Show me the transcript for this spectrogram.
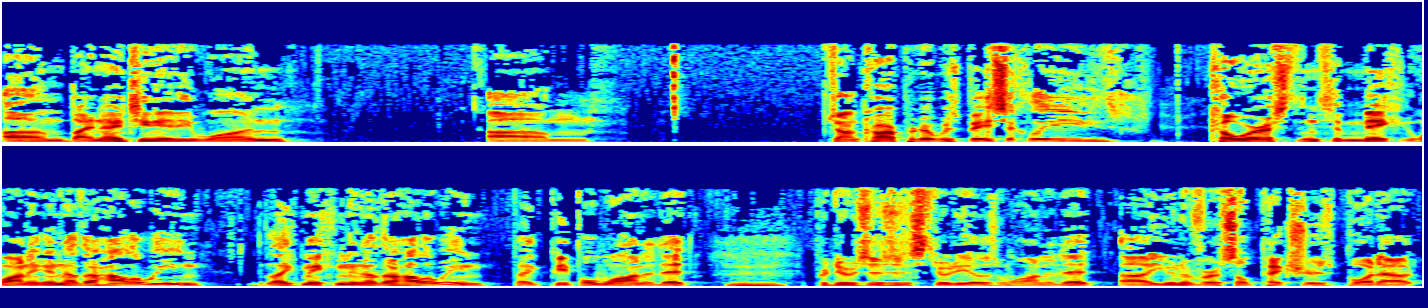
Um, by 1981, um, John Carpenter was basically coerced into making wanting another Halloween, like making another Halloween. Like people wanted it, producers and studios wanted it. Uh, Universal Pictures bought out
